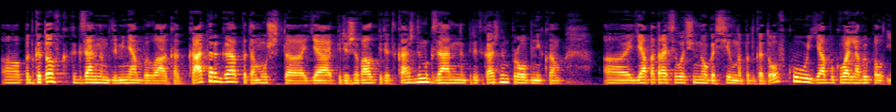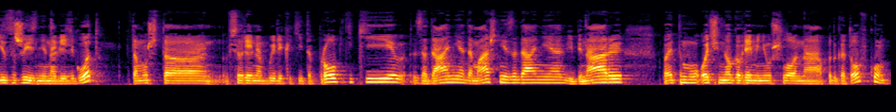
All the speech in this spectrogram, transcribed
А, подготовка к экзаменам для меня была как каторга, потому что я переживал перед каждым экзаменом, перед каждым пробником. А, я потратил очень много сил на подготовку. Я буквально выпал из жизни на весь год, потому что все время были какие-то пробники, задания, домашние задания, вебинары, поэтому очень много времени ушло на подготовку,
